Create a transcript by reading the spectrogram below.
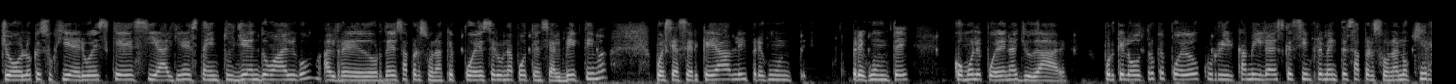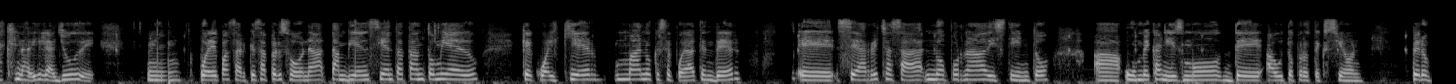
yo lo que sugiero es que si alguien está intuyendo algo alrededor de esa persona que puede ser una potencial víctima, pues se acerque, hable y pregunte cómo le pueden ayudar, porque lo otro que puede ocurrir, Camila, es que simplemente esa persona no quiera que nadie le ayude. Mm, puede pasar que esa persona también sienta tanto miedo que cualquier mano que se pueda atender eh, sea rechazada no por nada distinto a un mecanismo de autoprotección pero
